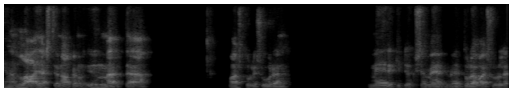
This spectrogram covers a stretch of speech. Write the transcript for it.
ihan laajasti on alkanut ymmärtää vastuullisuuden merkityksen meidän, tulevaisuudelle,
